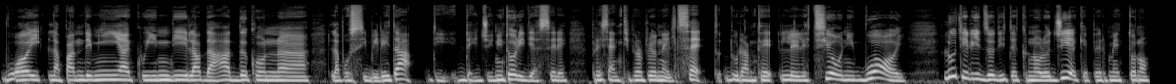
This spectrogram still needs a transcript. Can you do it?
vuoi la pandemia e quindi la DAD con eh, la possibilità di, dei genitori di essere presenti proprio nel set durante le lezioni, vuoi l'utilizzo di tecnologie che permettono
